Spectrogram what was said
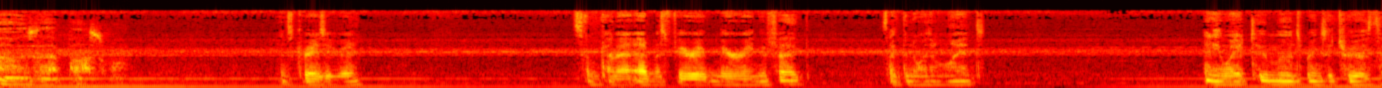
How is that possible? It's crazy, right? Some kind of atmospheric mirroring effect. It's like the Northern Lights. Anyway, two moons brings the truth.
